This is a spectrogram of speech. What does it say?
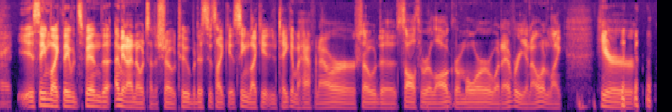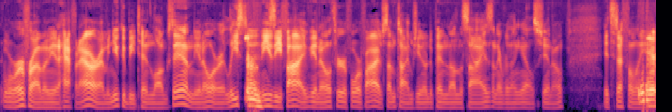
Right. it seemed like they would spend the. I mean, I know it's at a show too, but it's just like it seemed like it would take them a half an hour or so to saw through a log or more or whatever. You know, and like here where we're from, I mean, a half an hour. I mean, you could be ten logs in, you know, or at least mm. an easy five. You know, three or four or five sometimes. You know, depending on the size and everything else. You know. It's definitely Yeah.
